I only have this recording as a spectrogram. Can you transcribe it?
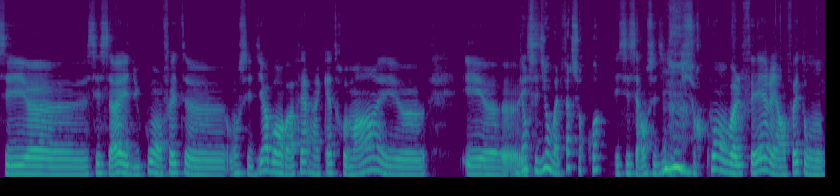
C'est euh, c'est ça. Et du coup, en fait, euh, on s'est dit, ah bon, on va faire un quatre mains. Et, euh, et, et, on s'est dit, on va le faire sur quoi? Et c'est ça, on s'est dit, sur quoi on va le faire Et en fait, on,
